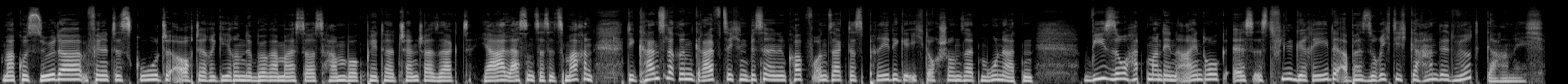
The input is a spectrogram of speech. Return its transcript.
Markus Söder findet es gut. Auch der regierende Bürgermeister aus Hamburg, Peter Tschentscher, sagt, ja, lass uns das jetzt machen. Die Kanzlerin greift sich ein bisschen in den Kopf und sagt, das predige ich doch schon seit Monaten. Wieso hat man den Eindruck, es ist viel Gerede, aber so richtig gehandelt wird gar nicht?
